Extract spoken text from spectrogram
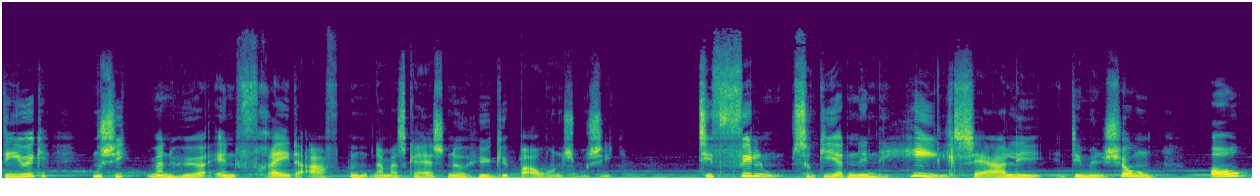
Det er jo ikke musik, man hører en fredag aften, når man skal have sådan noget hygge baggrundsmusik. Til film, så giver den en helt særlig dimension, og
